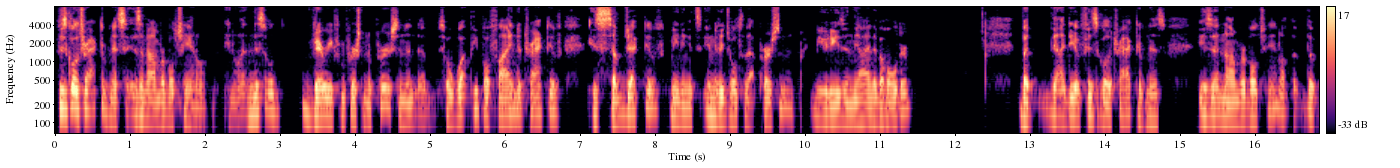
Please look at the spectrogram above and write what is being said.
Physical attractiveness is a nonverbal channel, you know, and this will vary from person to person. And uh, so what people find attractive is subjective, meaning it's individual to that person. Beauty is in the eye of the beholder. But the idea of physical attractiveness is a nonverbal channel. The, the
